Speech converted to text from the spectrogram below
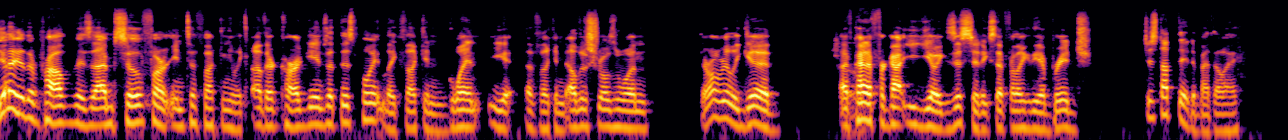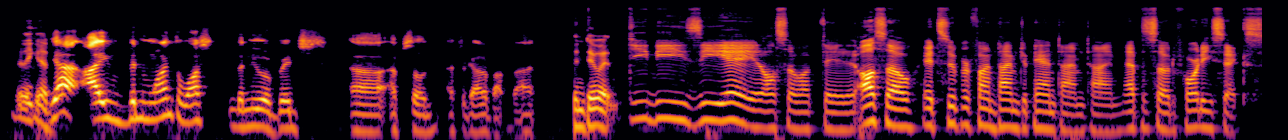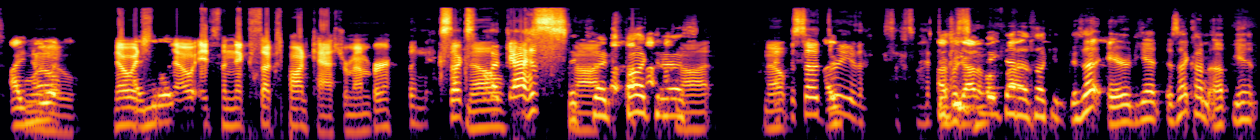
The only other problem is I'm so far into fucking like other card games at this point, like fucking Gwent, yeah, uh, fucking Elder Scrolls one. They're all really good. I've kind of forgot Yu-Gi-Oh existed except for like the abridge. Just updated, by the way. Really good. Yeah, I've been wanting to watch the new abridged uh, episode. I forgot about that. Then do it. DBZA also updated. Also, it's Super Fun Time Japan Time Time, episode 46. I knew Whoa. No, it's it. no, it's the Nick Sucks podcast. Remember? The Nick Sucks No. podcast. Six Not- Sex Podcast. Not. Nope. Episode I- three of the Nick Sucks podcast. I forgot about make that a fucking. Is that aired yet? Is that gone up yet?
